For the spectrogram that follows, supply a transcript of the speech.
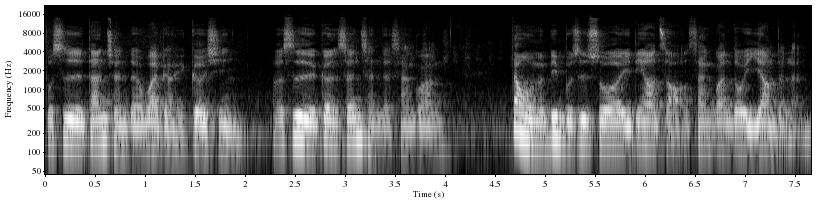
不是单纯的外表与个性，而是更深层的三观。但我们并不是说一定要找三观都一样的人，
